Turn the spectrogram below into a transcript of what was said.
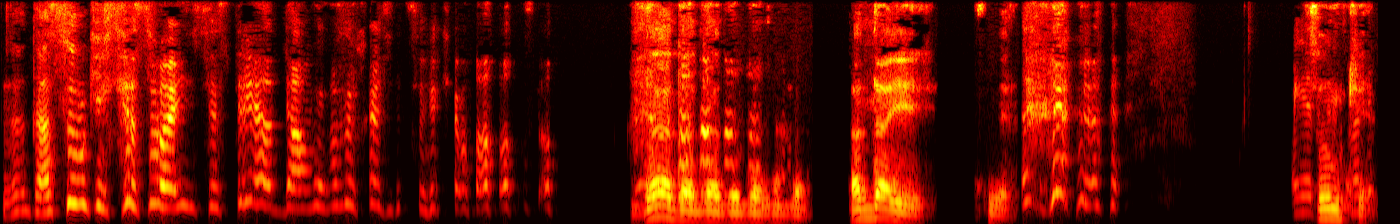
Ну да, сумки все своей сестре отдам и буду ходить с Микки Маусом. Да, да, да, да, да, да, да. Отдай ей. Это, Сумки.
